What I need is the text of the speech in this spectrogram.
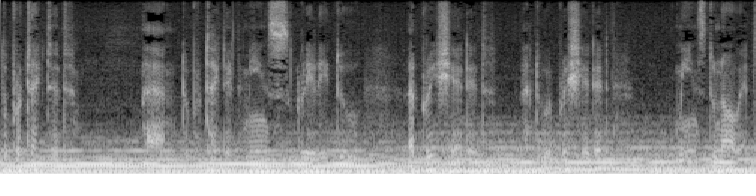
to protect it. And to protect it means really to appreciate it. And to appreciate it means to know it.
